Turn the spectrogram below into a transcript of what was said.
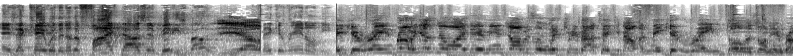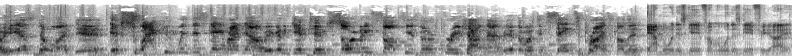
Hey, is that Kay with another 5,000 biddies, bro? Yo. Make it rain on me. Make it rain, bro. He has no idea. Me and Jarvis are literally about to take him out and make it rain dollars on him, bro. He has no idea. If Swagg can win this game right now, we're gonna gift him so many subs, he's gonna freak out, man. We have the most insane surprise coming. Hey, I'm gonna win this game for I'm gonna win this game for you, alright?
